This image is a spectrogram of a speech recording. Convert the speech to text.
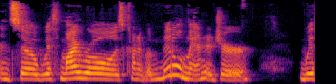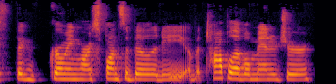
And so, with my role as kind of a middle manager, with the growing responsibility of a top level manager,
